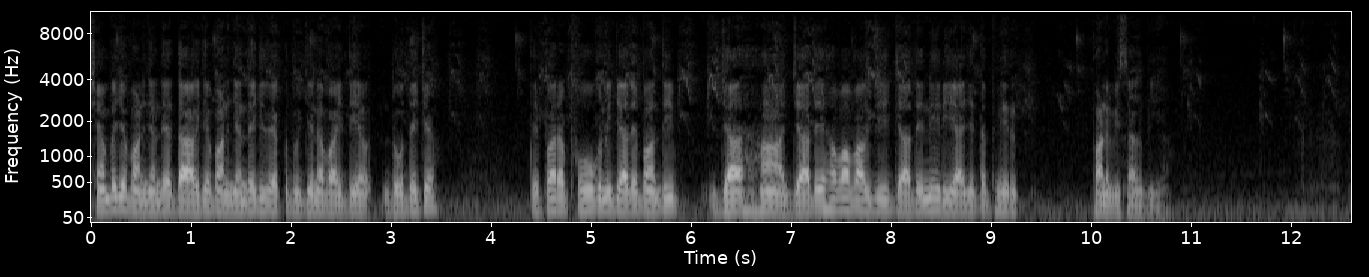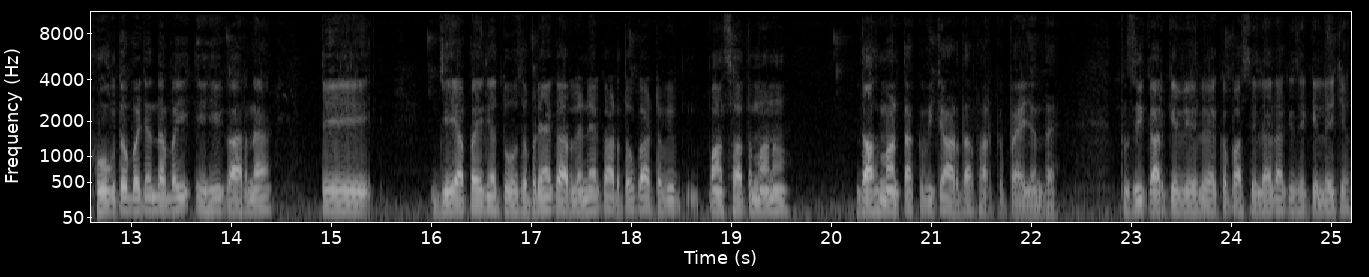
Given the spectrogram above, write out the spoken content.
ਛੰਬ ਜਿਹੇ ਬਣ ਜਾਂਦੇ ਆ, ਦਾਗ ਜੇ ਬਣ ਜਾਂਦੇ ਜਦੋਂ ਇੱਕ ਦੂਜੇ ਨਾਲ ਵੱਜਦੇ ਆ ਦੁੱਧ 'ਚ। ਤੇ ਪਰ ਫੋਕ ਨਹੀਂ ਜ਼ਿਆਦਾ ਬਣਦੀ ਜਾਂ ਹਾਂ, ਜ਼ਿਆਦਾ ਹਵਾ ਵਗ ਜੀ, ਜ਼ਿਆਦਾ ਹਨੇਰੀ ਆ ਜੇ ਤਾਂ ਫਿਰ ਬਣ ਵੀ ਸਕਦੀ ਆ। ਫੂਕ ਤੋਂ ਬਚਣ ਦਾ ਬਈ ਇਹੀ ਕਾਰਨ ਹੈ ਤੇ ਜੇ ਆਪਾਂ ਇਹਦੀਆਂ ਦੋ ਸਪਰੇਆਂ ਕਰ ਲੈਨੇ ਆ, ਘੱਟ ਤੋਂ ਘੱਟ ਵੀ 5-7 ਮਣ 10 ਮਣ ਤੱਕ ਵੀ ਝਾੜ ਦਾ ਫ਼ਰਕ ਪੈ ਜਾਂਦਾ ਤੁਸੀਂ ਕਰਕੇ ਵੇਖ ਲਿਓ, ਇੱਕ ਪਾਸੇ ਲਹਿਦਾ ਕਿਸੇ ਕਿੱਲੇ 'ਚ,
